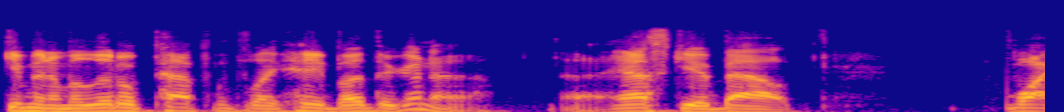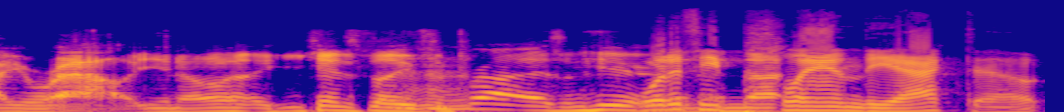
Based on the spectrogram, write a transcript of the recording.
giving them a little pep of like, hey, bud, they're gonna uh, ask you about why you're out. You know, like, you can't just be like, mm-hmm. surprise, I'm here. What if he not... planned the act out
